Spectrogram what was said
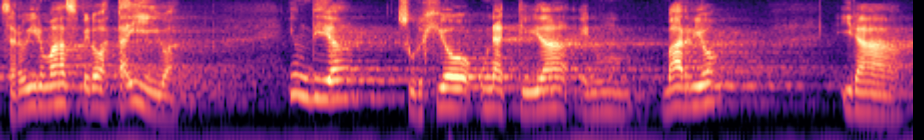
servir más, pero hasta ahí iba. Y un día surgió una actividad en un barrio, ir a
